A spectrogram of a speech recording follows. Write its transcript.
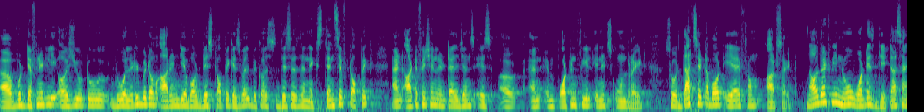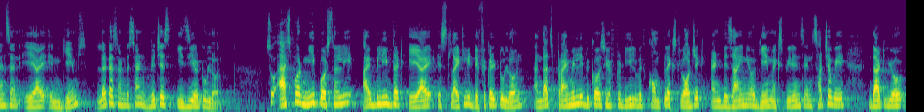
Uh, would definitely urge you to do a little bit of R&D about this topic as well because this is an extensive topic and artificial intelligence is uh, an important field in its own right. So that's it about AI from our side. Now that we know what is data science and AI in games, let us understand which is easier to learn. So as per me personally, I believe that AI is slightly difficult to learn and that's primarily because you have to deal with complex logic and design your game experience in such a way that you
